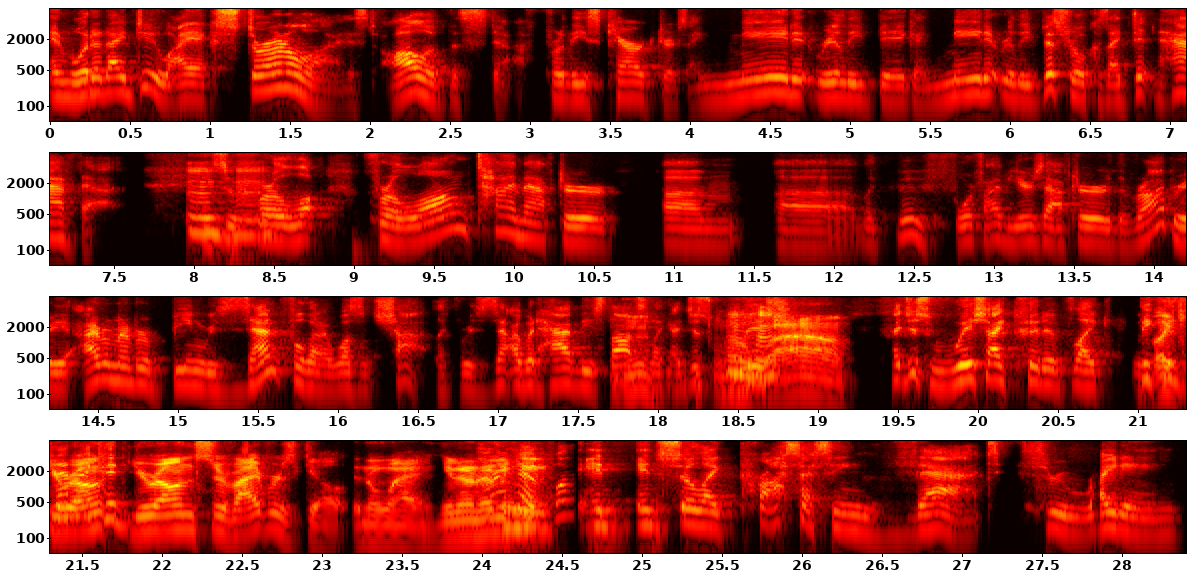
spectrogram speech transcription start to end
And what did I do? I externalized all of the stuff for these characters. I made it really big. I made it really visceral because I didn't have that. And so Mhm. for a lo- for a long time after um uh like maybe four or five years after the robbery, I remember being resentful that I wasn't shot. Like resent I would have these thoughts Mhm. like I just Oh, wish wow. I just wish I could have like because Like your then I own could your own survivor's guilt in a way. You know what I mean? of and and so like processing that through writing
